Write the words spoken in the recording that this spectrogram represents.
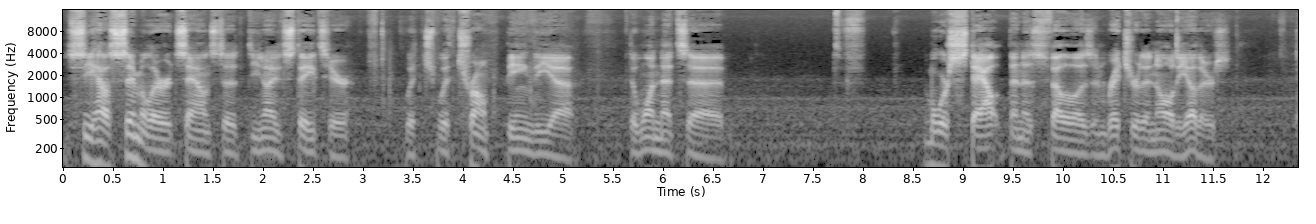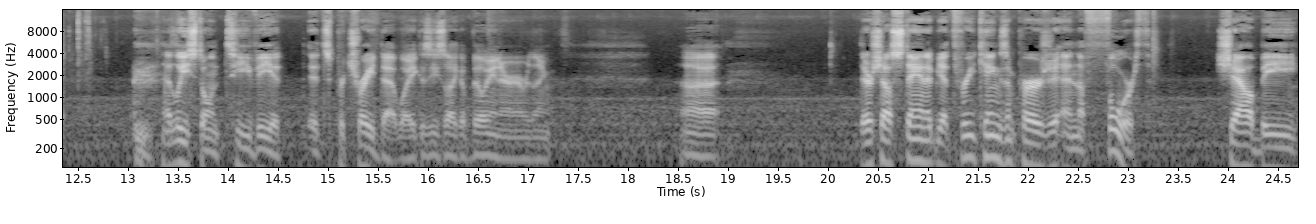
you see how similar it sounds to the United States here with with Trump being the uh, the one that's uh, more stout than his fellows and richer than all the others. At least on TV, it it's portrayed that way because he's like a billionaire and everything. Uh, there shall stand up yet three kings in Persia, and the fourth shall be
